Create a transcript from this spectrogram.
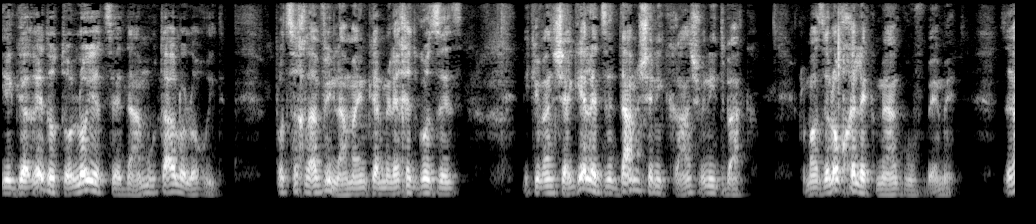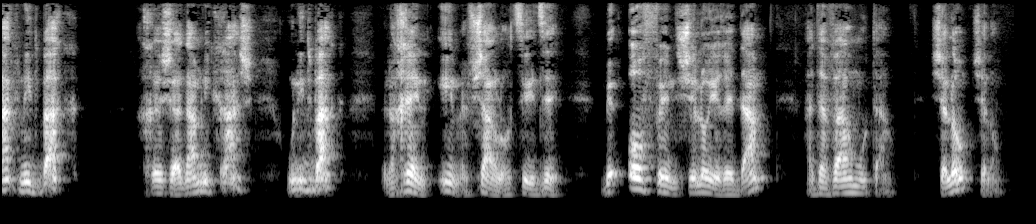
יגרד אותו לא יצא דם, מותר לו להוריד. פה צריך להבין למה אין כאן מלאכת גוזז. מכיוון שהגלד זה דם שנקרש ונדבק. כלומר, זה לא חלק מהגוף באמת. זה רק נדבק. אחרי שאדם נקרש, הוא נדבק. ולכן, אם אפשר להוציא את זה באופן שלא ירד דם, הדבר מותר. שלום, שלום.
